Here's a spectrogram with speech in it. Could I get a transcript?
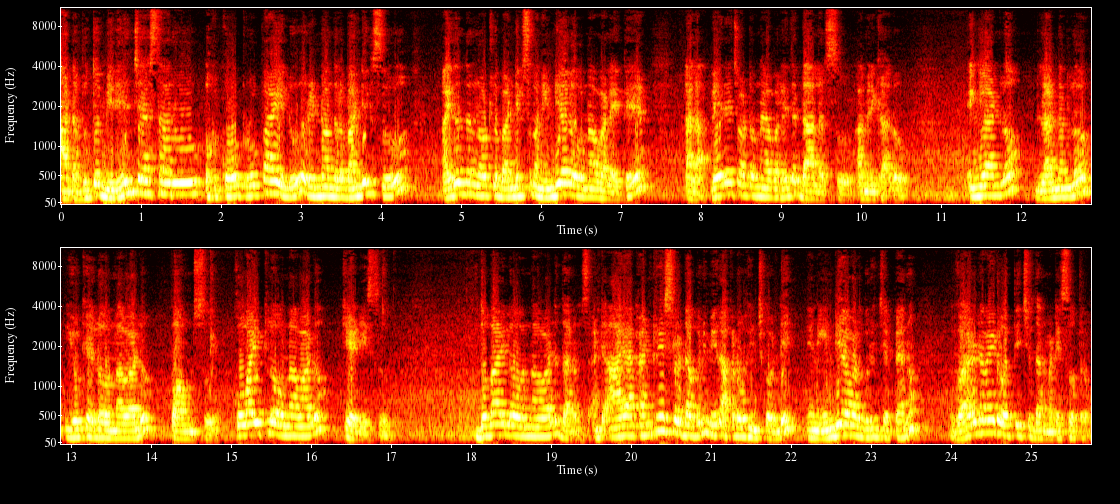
ఆ డబ్బుతో మీరేం చేస్తారు? ఒక కోటి రూపాయలు రెండు వందల బండిల్స్ ఐదు వందల నోట్ల బండిల్స్ మన ఇండియాలో ఉన్న వాళ్ళైతే అలా వేరే చోట ఉన్న వాళ్ళైతే డాలర్స్ అమెరికాలో. ఇంగ్లాండ్లో లండన్లో యూకేలో ఉన్నవాళ్ళు పౌండ్స్. కువైట్లో ఉన్నవాళ్ళు కేడీస్. దుబాయ్లో ఉన్నవాళ్ళు ధరమ్స్. అంటే ఆయా కంట్రీస్లో డబ్బుని మీరు అక్కడ ఊహించుకోండి. నేను ఇండియా వాళ్ళ గురించి చెప్పాను. వరల్డ్ వైడ్ వర్తించింది అనమాట ఈ సూత్రం.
